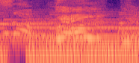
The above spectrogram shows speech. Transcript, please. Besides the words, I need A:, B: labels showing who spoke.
A: What's up? Great.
